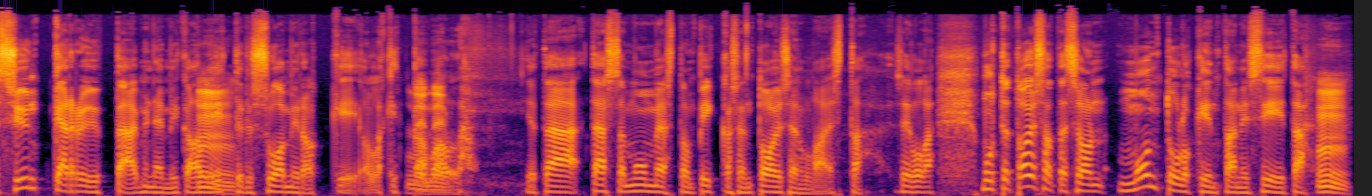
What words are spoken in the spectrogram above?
synkkäryyppääminen, mikä on mm. liittynyt suomirokkiin jollakin niin, niin. tavalla. Ne. Ja tää, tässä mun mielestä on pikkasen toisenlaista. Sillä. Mutta toisaalta se on mun tulkintani siitä, mm.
